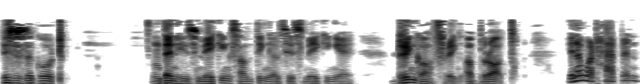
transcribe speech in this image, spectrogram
This is a goat. And then he's making something else. He's making a drink offering, a broth. You know what happened?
